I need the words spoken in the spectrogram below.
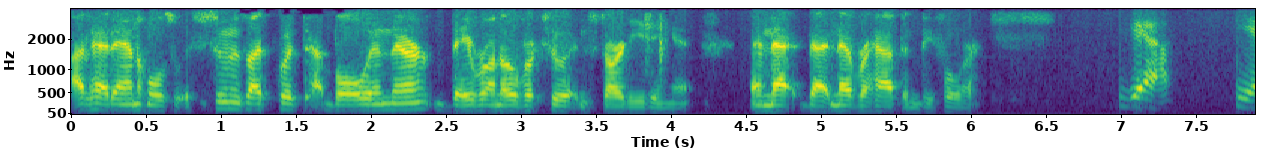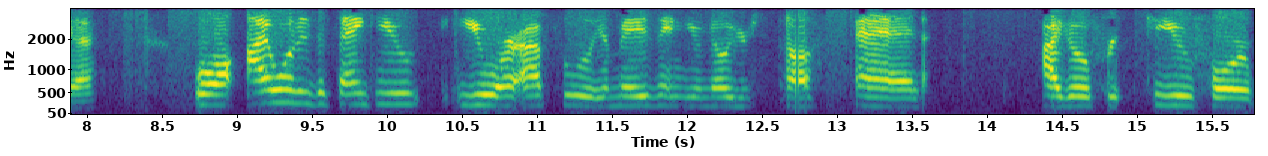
I've had animals as soon as I put that bowl in there, they run over to it and start eating it, and that that never happened before. Yeah, yeah. Well, I wanted to thank you. You are absolutely amazing. You know your stuff, and I go for, to you for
